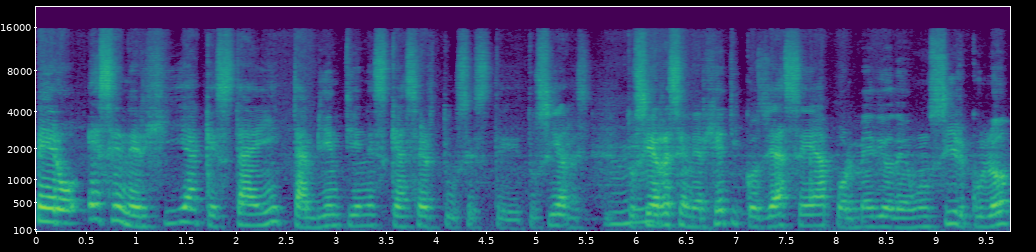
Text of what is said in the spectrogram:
Pero esa energía que está ahí, también tienes que hacer tus, este, tus cierres, tus mm. cierres energéticos, ya sea por medio de un círculo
